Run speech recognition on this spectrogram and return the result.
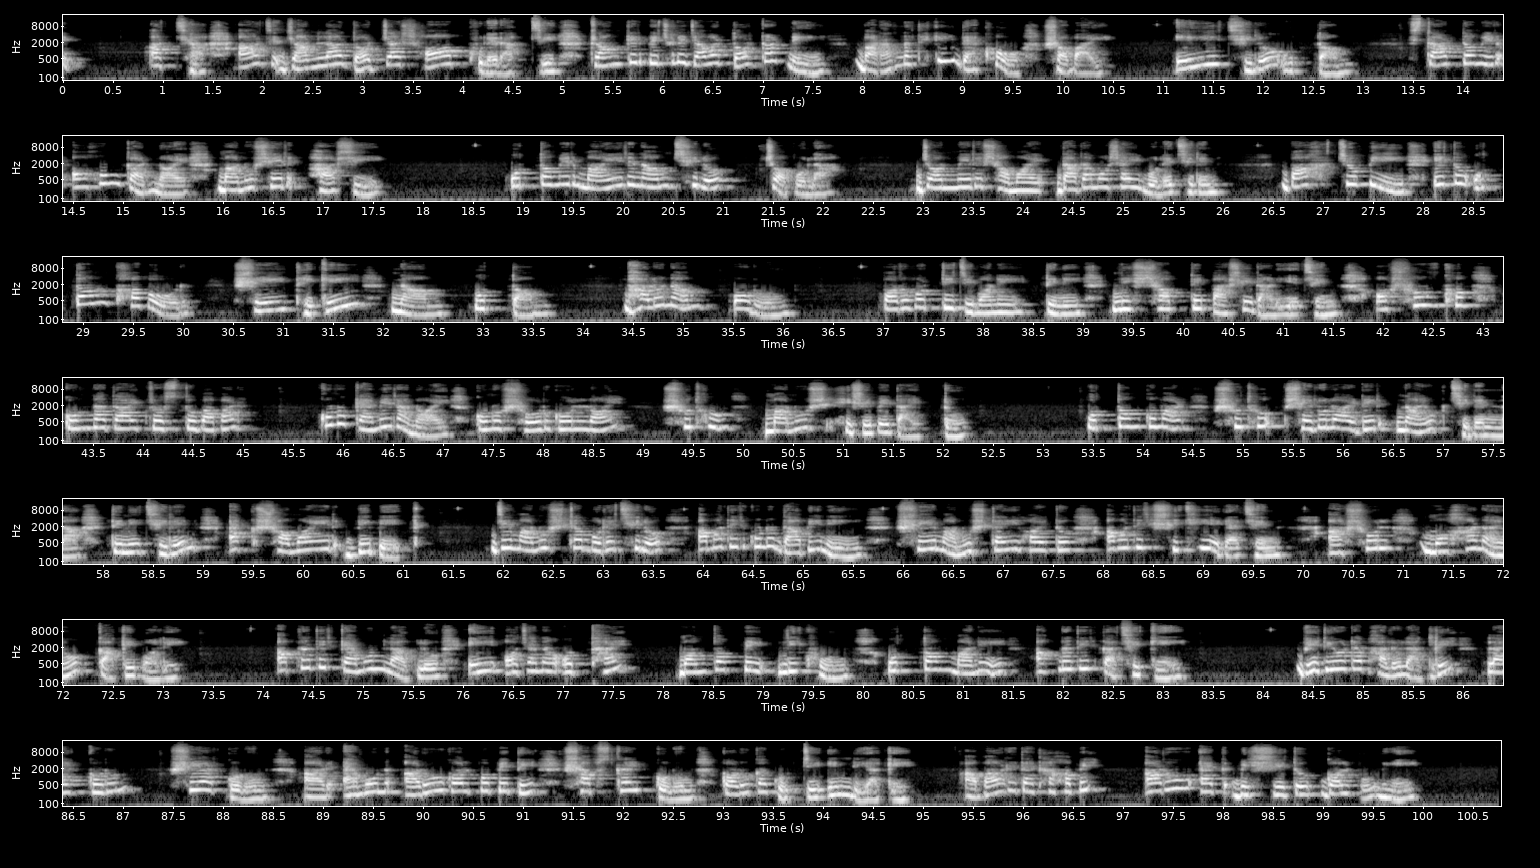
আচ্ছা আজ জানলা, দরজা সব খুলে রাখছি। ট্রাঙ্কের পেছনে যাওয়ার দরকার নেই। বারান্দা থেকেই দেখো সবাই। এই ছিল উত্তম। স্টারডমের অহংকার নয়, মানুষের হাসি। উত্তমের মায়ের নাম ছিল চপলা। জন্মের সময় দাদামশাই বলেছিলেন, বাহ, চপি, এ তো উত্তম খবর। সেই থেকেই নাম উত্তম। ভালো নাম অরুণ। পরবর্তী জীবনে তিনি নিঃশব্দে পাশে দাঁড়িয়েছেন। অসংখ্য কন্যাদায়গ্রস্ত বাবার। কোনো ক্যামেরা নয়, কোনো শোরগোল নয়, শুধু মানুষ হিসেবে দায়িত্ব। উত্তম কুমার শুধু সেলুলয়েডের নায়ক ছিলেন না, তিনি ছিলেন এক সময়ের বিবেক। যে মানুষটা বলেছিল, আমাদের কোনো দাবি নেই, সে মানুষটাই হয়তো আমাদের শিখিয়ে গেছেন, আসল মহানায়ক কাকে বলে? আপনাদের কেমন লাগল এই অজানা অধ্যায়? মন্তব্যে লিখুন, উত্তম মানে আপনাদের কাছে কি? ভিডিওটা ভালো লাগলে লাইক করুন, শেয়ার করুন, আর এমন আরও গল্প পেতে সাবস্ক্রাইব করুন করকা কুর্চি ইন্ডিয়াকে। আবার দেখা হবে আরও এক বিস্মৃত গল্প নিয়ে।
